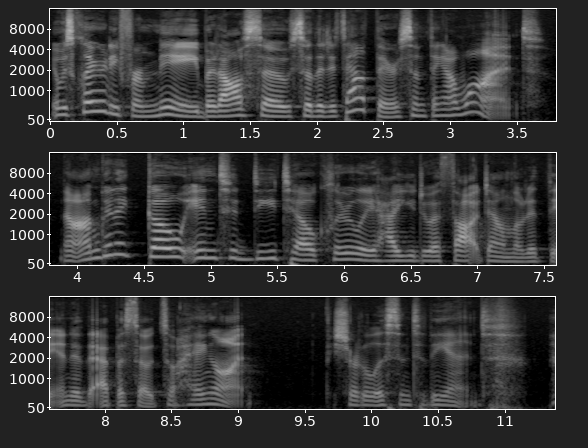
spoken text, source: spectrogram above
It was clarity for me, but also so that it's out there, something I want. Now, I'm going to go into detail clearly how you do a thought download at the end of the episode, so hang on. Be sure to listen to the end.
